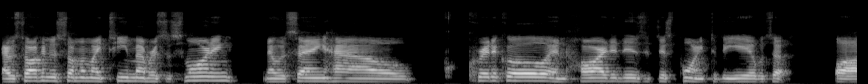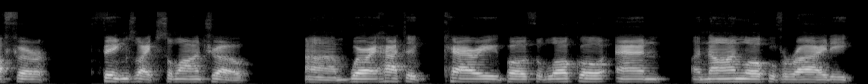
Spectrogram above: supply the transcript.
I was talking to some of my team members this morning, and I was saying how critical and hard it is at this point to be able to offer things like cilantro, um, where I had to carry both a local and a non-local variety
